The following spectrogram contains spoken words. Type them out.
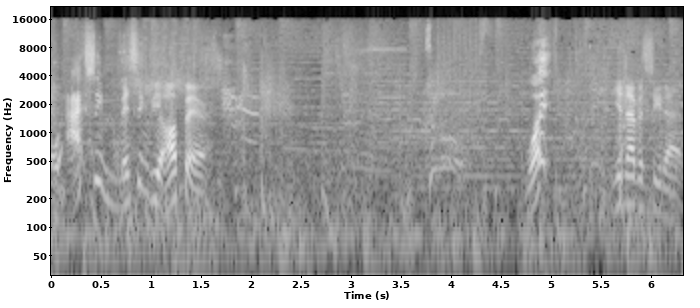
Oh, actually missing the up air. What? You never see that.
